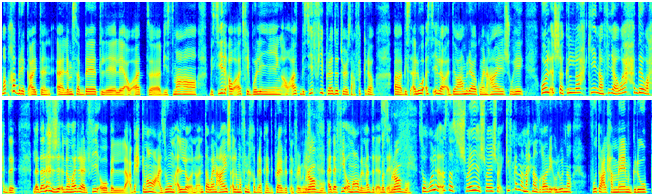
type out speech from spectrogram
ما بخبرك ايتن آه، المسبات اللي اللي اوقات آه، بيسمعها. بصير أوقات في bullying أوقات بصير في predators على فكرة. آه، بيسألوه أسئلة قد إيه عمرك؟ وين عايش؟ وهيك. هول الأشياء كلها حكينا فيها وحده وحده لدرجة إنه مره رفيقه بال... عم بيحكي معه عزوم قال له إنه أنت وين عايش؟ قال له ما فيني خبرك هذه private information برافو. هذا رفيقه معه بالمدرسة. بس برافو. so هول القصص شوي شوي شوي. كيف كنا نحن صغار يقولوا لنا فوتوا على الحمام group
